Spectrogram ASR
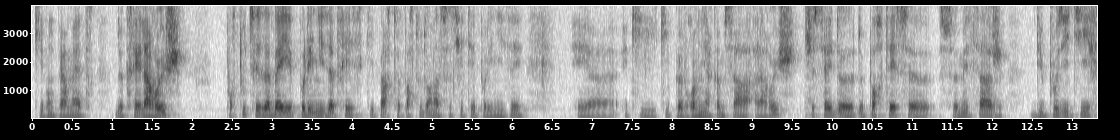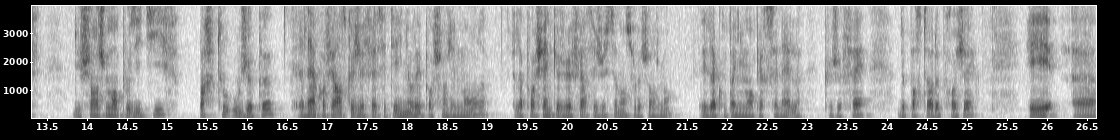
qui vont permettre de créer la ruche pour toutes ces abeilles pollinisatrices qui partent partout dans la société pollinisée et, euh, qui, peuvent revenir comme ça à la ruche. J'essaye de, porter ce, message du positif, du changement positif, partout où je peux. La dernière conférence que j'ai faite, c'était Innover pour changer le monde. La prochaine que je vais faire, c'est justement sur le changement. Les accompagnements personnels que je fais de porteurs de projets. Et euh,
